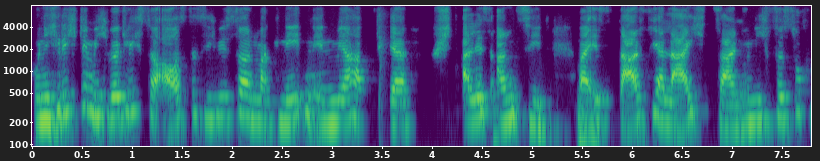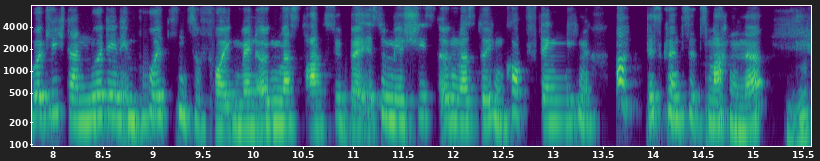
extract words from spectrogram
und ich richte mich wirklich so aus, dass ich wie so einen Magneten in mir habe, der alles anzieht, weil mhm. es darf ja leicht sein und ich versuche wirklich dann nur den Impulsen zu folgen, wenn irgendwas tagsüber ist und mir schießt irgendwas durch den Kopf, denke ich mir, ah, das könntest du jetzt machen, ne? Mhm.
